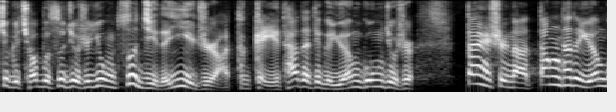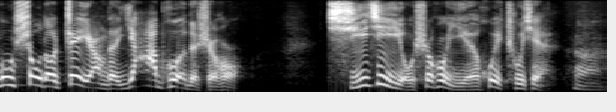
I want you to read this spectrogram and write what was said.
这个乔布斯就是用自己的意志啊，他给他的这个员工就是，但是呢，当他的员工受到这样的压迫的时候，奇迹有时候也会出现。啊，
